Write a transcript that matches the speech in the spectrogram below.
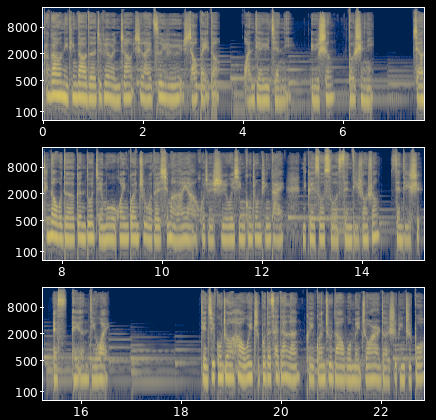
刚刚你听到的这篇文章是来自于小北的《晚点遇见你，余生都是你》。想要听到我的更多节目，欢迎关注我的喜马拉雅或者是微信公众平台，你可以搜索 “Sandy 双双 ”，Sandy 是 S A N D Y。点击公众号微直播的菜单栏，可以关注到我每周二的视频直播，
